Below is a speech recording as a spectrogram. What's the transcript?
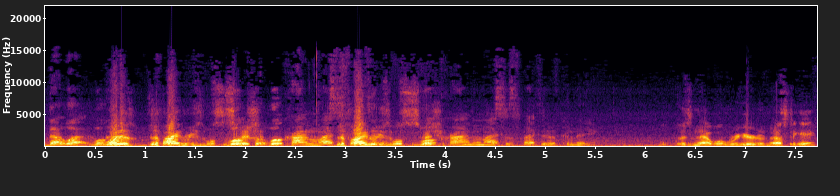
that what? What, What is crime- define reasonable suspicion? what crime am I Define suspected? reasonable What crime am I suspected of committing? Isn't that what we're here to investigate?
